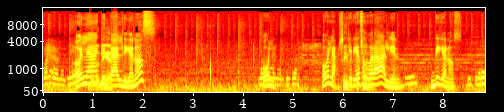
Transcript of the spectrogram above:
Hola, buenos días. Hola, Buenos ¿qué días. tal? Díganos. Hola. Hola, Sí, le quería saludar a alguien. Díganos. Quisiera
